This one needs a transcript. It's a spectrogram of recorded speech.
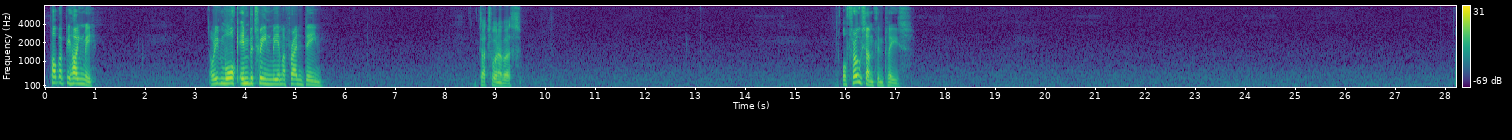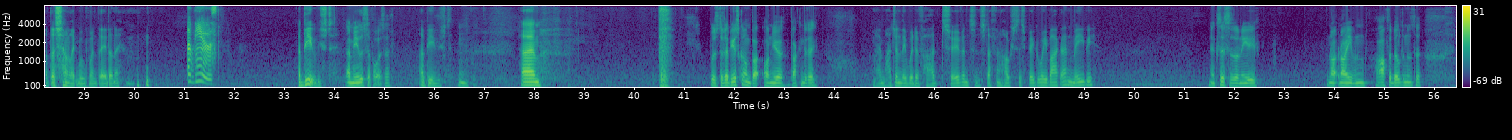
Pop up behind me. Or even walk in between me and my friend Dean. Touch one of us. Or throw something, please. That does sound like movement there, doesn't it? Abused. Abused. Amused, I thought I said. Abused. Hmm. Um, Was there abuse going back on you back in the day? I imagine they would have had servants and stuff in a house this big way back then, maybe. Because this is only not not even half the building, is it?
